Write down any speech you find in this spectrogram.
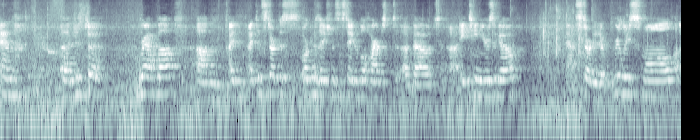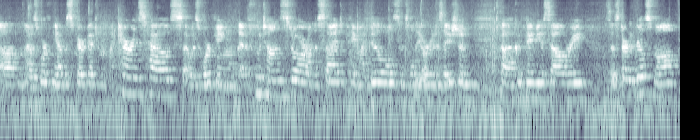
And uh, just to wrap up, um, I, I, did start this organization, Sustainable Harvest, about uh, 18 years ago. I started it really small. Um, I was working out of a spare bedroom at my parents' house. I was working at a futon store on the side to pay my bills until the organization uh, could pay me a salary. So I started real small.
